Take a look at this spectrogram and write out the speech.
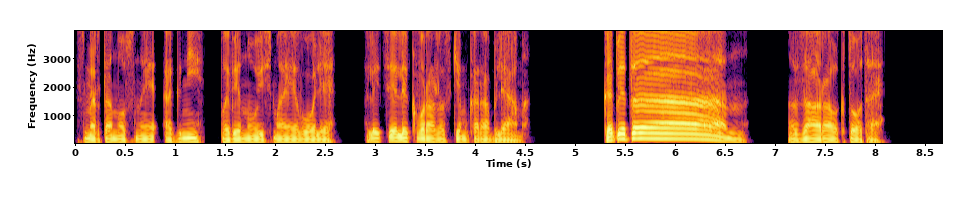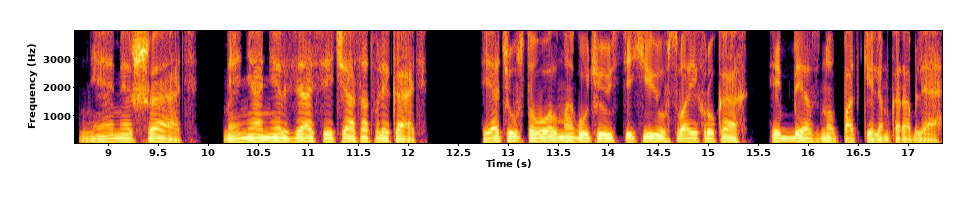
Смертоносные огни, повинуясь моей воле, летели к вражеским кораблям. «Капитан!» — заорал кто-то. «Не мешать! Меня нельзя сейчас отвлекать!» Я чувствовал могучую стихию в своих руках и бездну под килем корабля.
